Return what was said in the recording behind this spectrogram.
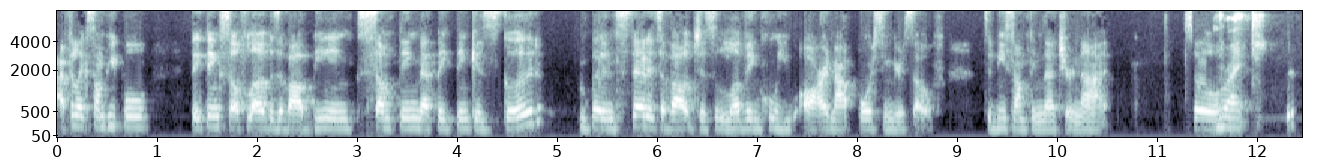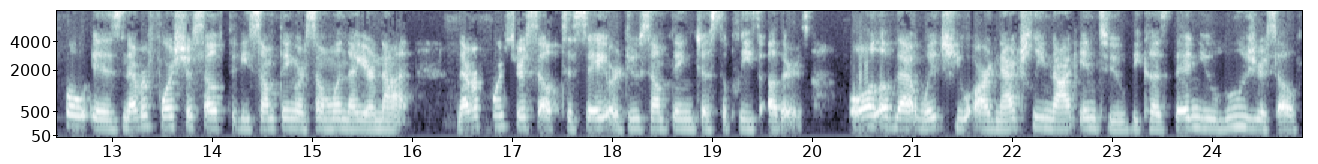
I feel like some people, they think self love is about being something that they think is good. But instead, it's about just loving who you are, not forcing yourself to be something that you're not. So Right. this quote is never force yourself to be something or someone that you're not. Never force yourself to say or do something just to please others. All of that which you are naturally not into, because then you lose yourself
